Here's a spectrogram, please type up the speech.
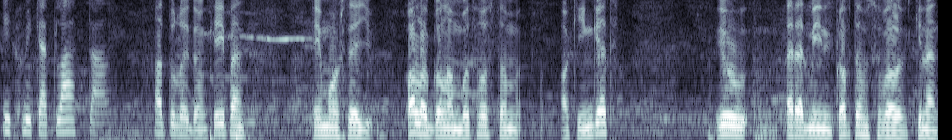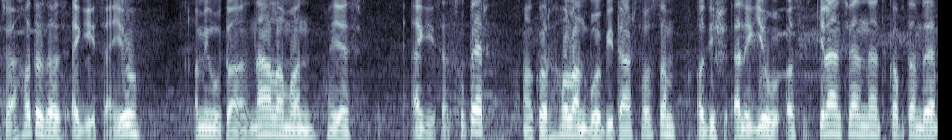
itt miket láttál. Hát tulajdonképpen én most egy alaggalambot hoztam a Kinget. Jó eredményt kaptam, szóval 96 az az egészen jó. Amióta nálam van, hogy ez egészen szuper. Akkor holland bolbítást hoztam, az is elég jó, az 90-et kaptam, de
